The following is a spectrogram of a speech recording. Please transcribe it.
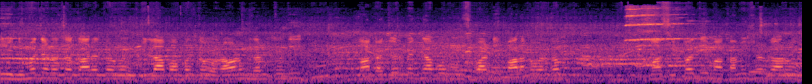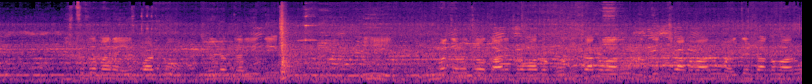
ఈ నిమజ్జనోత్సవ కార్యక్రమం జిల్లా పాపంతో రావడం జరుగుతుంది. మా గజ్జూర్ పెజ్ఞాపూర్ మున్సిపాలిటీ పాలకవర్గం మా సిబ్బంది మా కమిషనర్ గారు విస్తృతమైన ఏర్పాట్లు చేయడం జరిగింది. ఈ నిమజ్జనోత్సవ కార్యక్రమాల్లో పోలీస్ శాఖ వారు విద్యుత్ శాఖ వారు వైద్య శాఖ వారు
